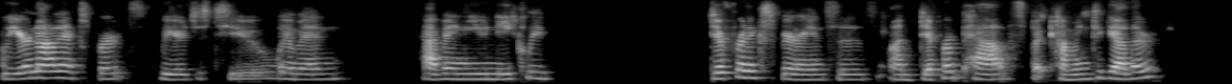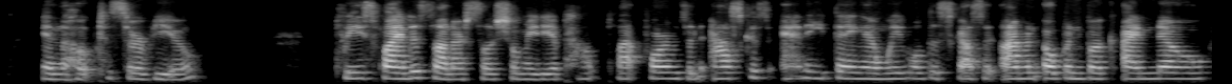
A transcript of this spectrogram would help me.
we are not experts. We are just two women having uniquely different experiences on different paths, but coming together in the hope to serve you. Please find us on our social media platforms and ask us anything, and we will discuss it. I'm an open book. I know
